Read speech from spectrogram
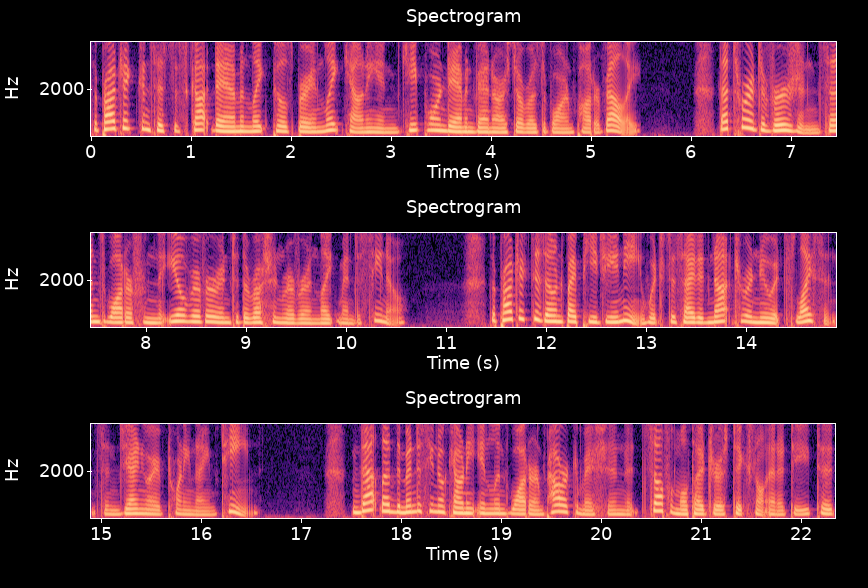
The project consists of Scott Dam in Lake Pillsbury in Lake County and Cape Horn Dam and Van Arsdale Reservoir in Potter Valley. That's where a diversion sends water from the Eel River into the Russian River in Lake Mendocino. The project is owned by PG&E, which decided not to renew its license in January of 2019. That led the Mendocino County Inland Water and Power Commission, itself a multi jurisdictional entity, to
